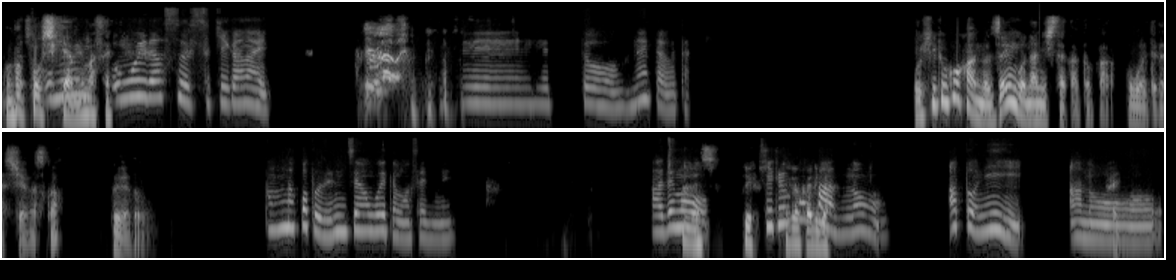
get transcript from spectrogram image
この方式やめません。思い出す隙がない。えーっと、何食べたっお昼ご飯の前後何したかとか覚えてらっしゃいますか？それだと。そんなこと全然覚えてませんね。あ、でも、昼ご。飯の後に、あはい。のー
